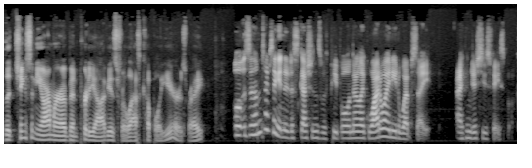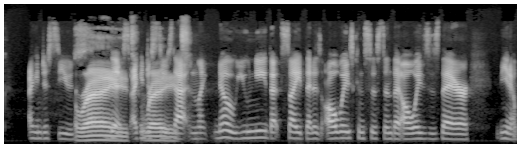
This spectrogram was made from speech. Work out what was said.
the chinks in the armor have been pretty obvious for the last couple of years, right? Well, sometimes I get into discussions with people and they're like, "Why do I need a website? I can just use Facebook. I can just use Right, this. I can just use that." And like, no, you need that site that is always consistent, that always is there. You know,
